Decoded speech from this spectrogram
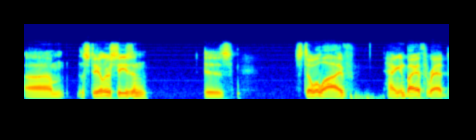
Um, the Steelers season is still alive, hanging by a thread.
